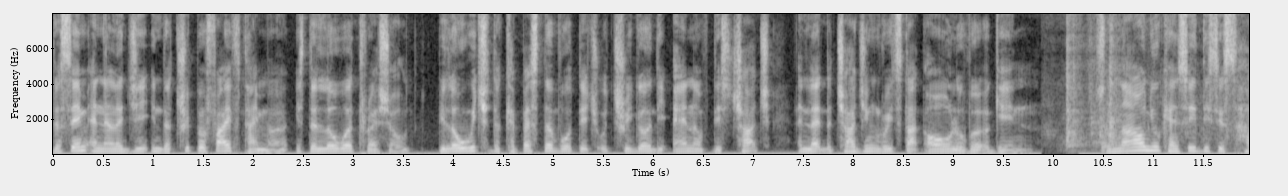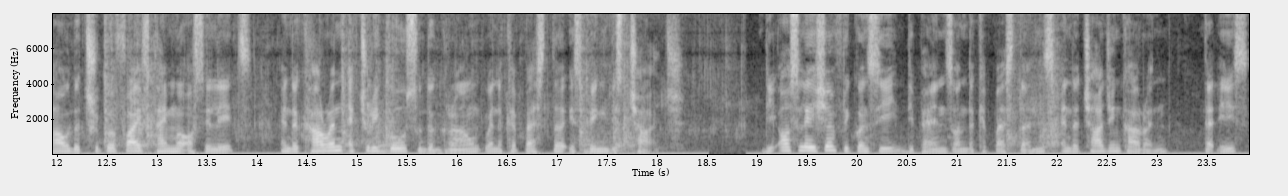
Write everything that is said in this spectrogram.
The same analogy in the 555 timer is the lower threshold, below which the capacitor voltage would trigger the end of discharge and let the charging restart all over again. So now you can see this is how the 555 timer oscillates and the current actually goes to the ground when the capacitor is being discharged. The oscillation frequency depends on the capacitance and the charging current, that is,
